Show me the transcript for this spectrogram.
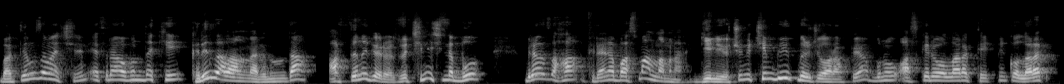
baktığımız zaman Çin'in etrafındaki kriz alanlarında arttığını görüyoruz. Ve Çin içinde bu biraz daha frene basma anlamına geliyor. Çünkü Çin büyük bir coğrafya. Bunu askeri olarak, teknik olarak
